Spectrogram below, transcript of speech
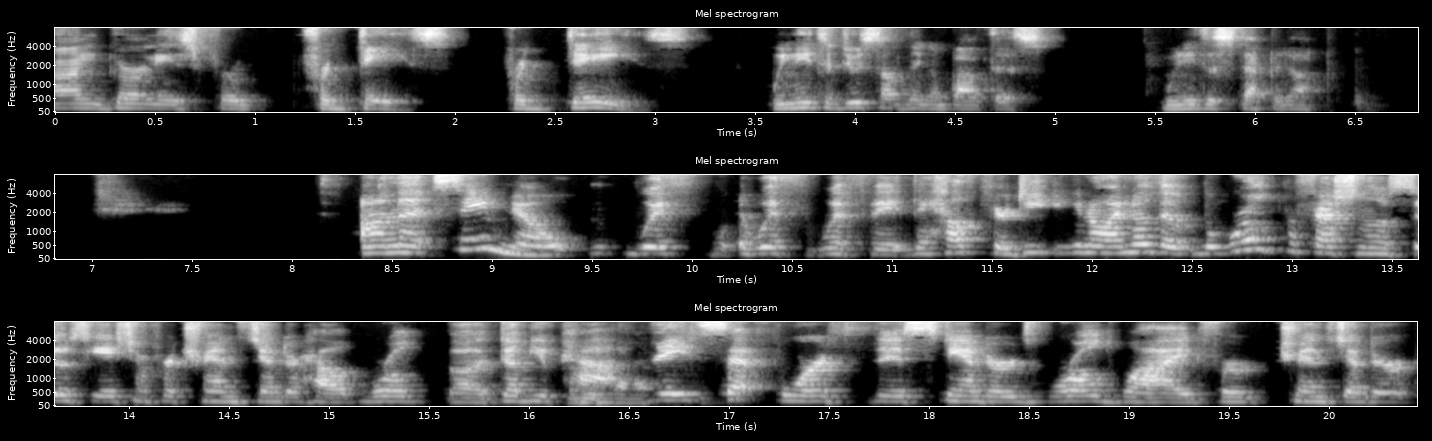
on gurneys for for days. For days. We need to do something about this. We need to step it up on that same note with with with the, the healthcare you, you know i know the, the world professional association for transgender health world uh, wpath they set forth the standards worldwide for transgender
